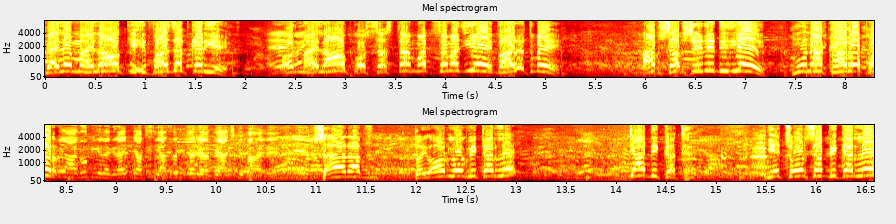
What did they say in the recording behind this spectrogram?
पहले महिलाओं की हिफाजत करिए और महिलाओं को सस्ता मत समझिए भारत में। आप सब्सिडी दीजिए मुनाकारों पर। आरोप ये लग रहा है कि आप सियासत कर रहे हैं प्याज के बहाने। सर अब तो और लोग भी कर ले? क्या दिक्कत है? ये चोर सब भी कर ले?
